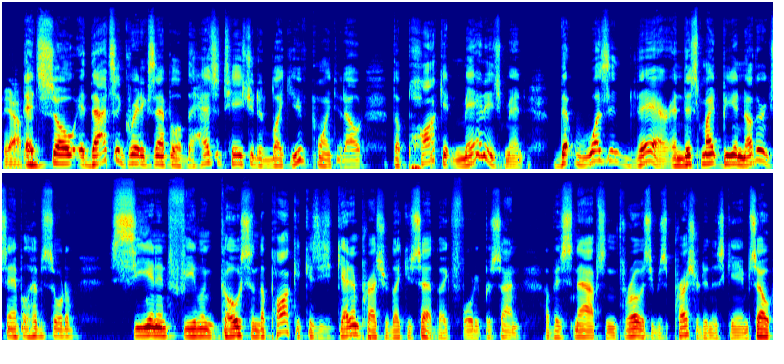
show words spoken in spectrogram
yeah. And so eh, that's a great example of the hesitation and, like you've pointed out, the pocket management that wasn't there. And this might be another example of him sort of seeing and feeling ghosts in the pocket because he's getting pressured, like you said, like 40% of his snaps and throws, he was pressured in this game. So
